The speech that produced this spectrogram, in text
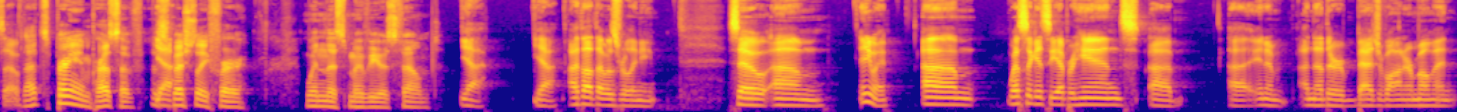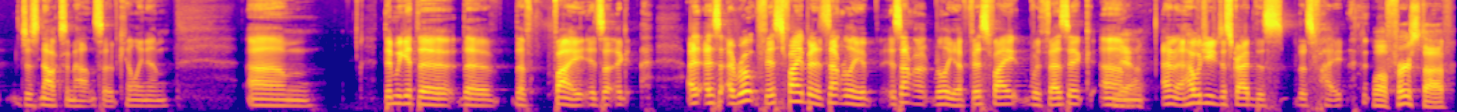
So That's pretty impressive, Yeah. especially for when this movie was filmed. Yeah, yeah, I thought that was really neat. So um, anyway, um, Wesley gets the upper hand uh, uh, in a, another badge of honor moment, just knocks him out instead of killing him. Um, then we get the the the fight. It's a I, I- I wrote fist fight, but it's not really a, it's not really a fist fight with Fezzik. Um, Yeah. I don't know. How would you describe this this fight? Well, first off,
